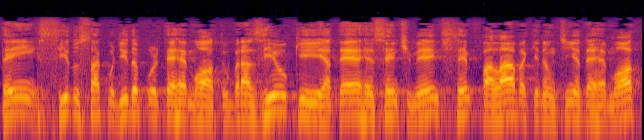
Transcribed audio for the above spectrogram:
tem sido sacudida por terremoto. O Brasil, que até recentemente sempre falava que não tinha terremoto,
